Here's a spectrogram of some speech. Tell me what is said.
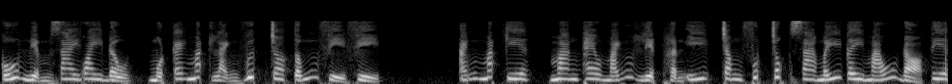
Cố niệm dai quay đầu, một cái mắt lạnh vứt cho tống phỉ phỉ. Ánh mắt kia, mang theo mãnh liệt hận ý, trong phút chốc ra mấy cây máu đỏ tia,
